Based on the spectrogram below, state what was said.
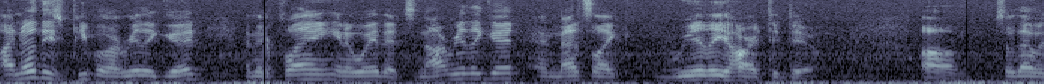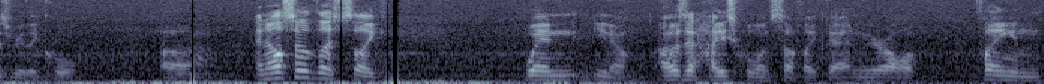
i know these people are really good and they're playing in a way that's not really good and that's like really hard to do um, so that was really cool um, and also just like when you know I was in high school and stuff like that, and we were all playing in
